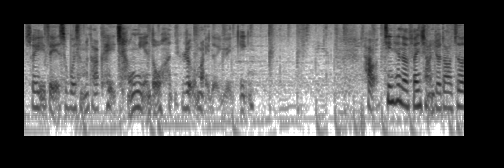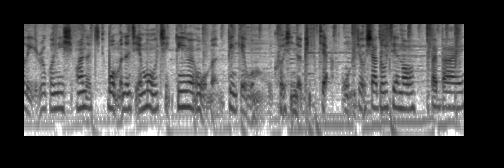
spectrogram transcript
所以这也是为什么它可以常年都很热卖的原因。好，今天的分享就到这里。如果你喜欢的我们的节目，请订阅我们，并给我们五颗星的评价。我们就下周见喽，拜拜。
